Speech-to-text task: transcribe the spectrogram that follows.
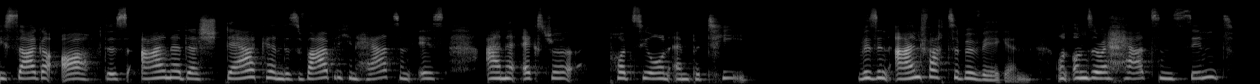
Ich sage oft, dass eine der Stärken des weiblichen Herzens ist eine extra Portion Empathie. Wir sind einfach zu bewegen und unsere Herzen sind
